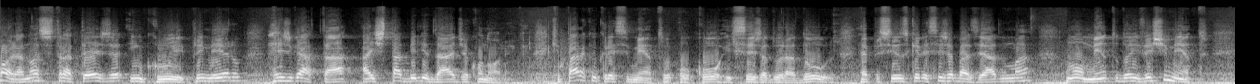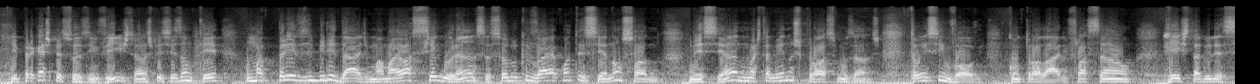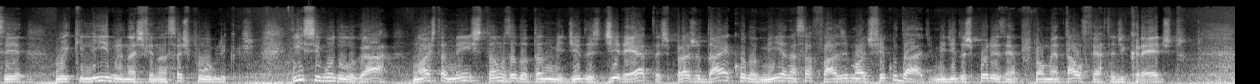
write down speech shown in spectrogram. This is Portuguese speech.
Olha, a nossa estratégia inclui, primeiro, resgatar a estabilidade econômica. Para que o crescimento ocorra e seja duradouro, é preciso que ele seja baseado numa, num aumento do investimento. E para que as pessoas invistam, elas precisam ter uma previsibilidade, uma maior segurança sobre o que vai acontecer, não só nesse ano, mas também nos próximos anos. Então isso envolve controlar a inflação, restabelecer o equilíbrio nas finanças públicas. Em segundo lugar, nós também estamos adotando medidas diretas para ajudar a economia nessa fase de maior dificuldade. Medidas, por exemplo, para aumentar a oferta de crédito,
